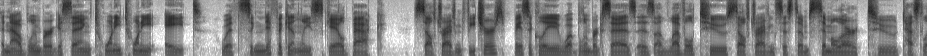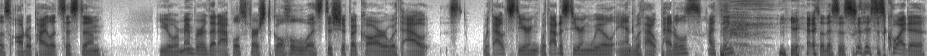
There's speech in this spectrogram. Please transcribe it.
And now Bloomberg is saying 2028 with significantly scaled back self driving features. Basically, what Bloomberg says is a level two self driving system similar to Tesla's autopilot system. You'll remember that Apple's first goal was to ship a car without without steering without a steering wheel and without pedals, I think. yeah. so this is this is quite a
